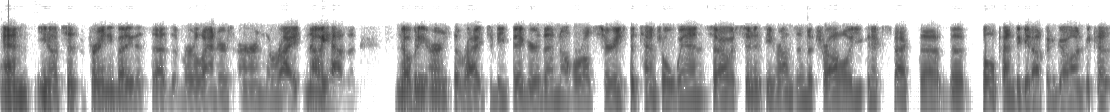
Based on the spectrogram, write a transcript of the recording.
And you know, to, for anybody that says that Verlander's earned the right, no, he hasn't. Nobody earns the right to be bigger than a World Series potential win. So as soon as he runs into trouble, you can expect the the bullpen to get up and going because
